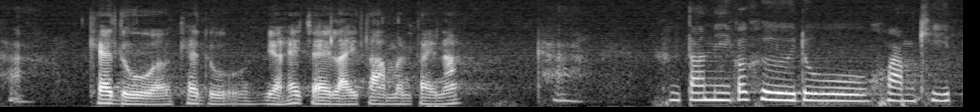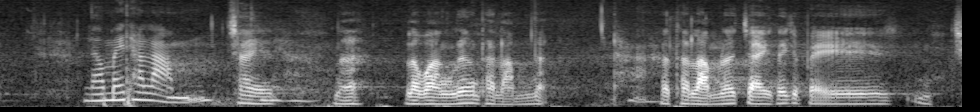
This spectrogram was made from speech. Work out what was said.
ค่ะแค่ดูอะแค่ดู อย่าให้ใจไหลตามมันไปนะ ค่ะ คือตอนนี้ก็คือดูความคิด แล้วไม่ถลใช่ำใช่ไหมคะนะระวังเรื่องถลำนะค่ะ พอถลำแล้วใจก็จะไปเฉ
